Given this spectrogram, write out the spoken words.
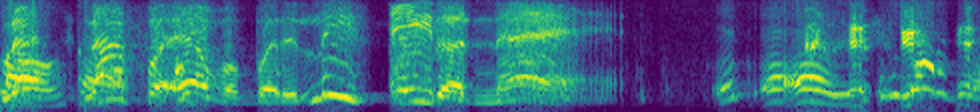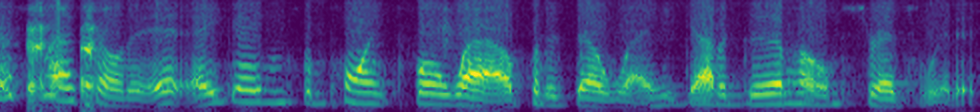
not, not forever, but at least eight or nine. It, eh, eh, hey, he got a good stretch on it. it. It gave him some points for a while. Put it that way. He got a good home stretch with it.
